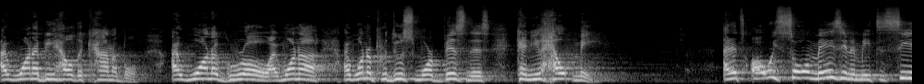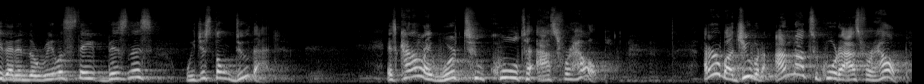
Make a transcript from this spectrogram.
I want to be held accountable. I want to grow. I want to I want to produce more business. Can you help me? And it's always so amazing to me to see that in the real estate business, we just don't do that. It's kind of like we're too cool to ask for help. I don't know about you, but I'm not too cool to ask for help.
